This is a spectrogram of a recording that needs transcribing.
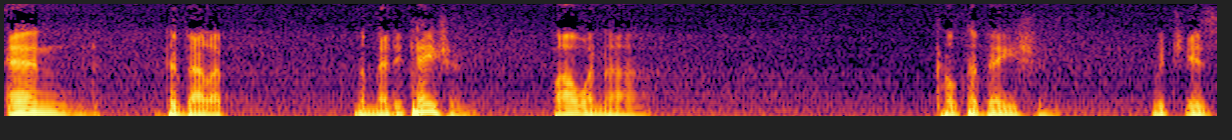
and develop the meditation, bhavana, cultivation, which is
